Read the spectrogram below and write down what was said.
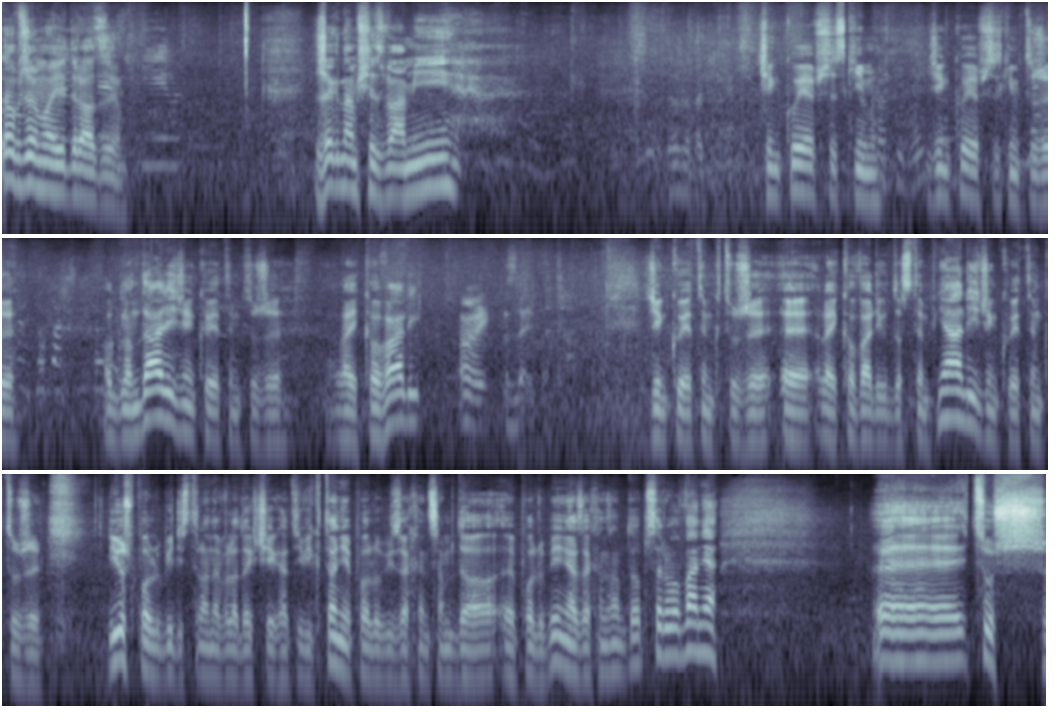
Dobrze, moi drodzy. Żegnam się z wami. Dziękuję wszystkim, dziękuję wszystkim, którzy oglądali, dziękuję tym, którzy lajkowali. Oj, zdejmę to. Dziękuję tym, którzy e, lajkowali, udostępniali. Dziękuję tym, którzy już polubili stronę Wlodek Ciecha TV. Kto nie polubi, zachęcam do e, polubienia, zachęcam do obserwowania. E, cóż,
